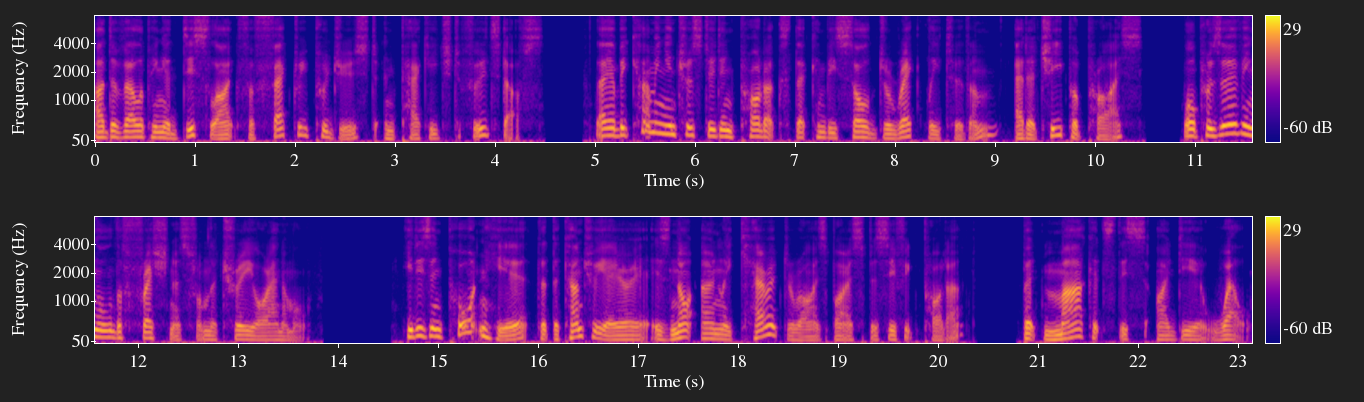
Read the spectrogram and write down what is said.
are developing a dislike for factory produced and packaged foodstuffs. They are becoming interested in products that can be sold directly to them at a cheaper price while preserving all the freshness from the tree or animal. It is important here that the country area is not only characterised by a specific product, but markets this idea well.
